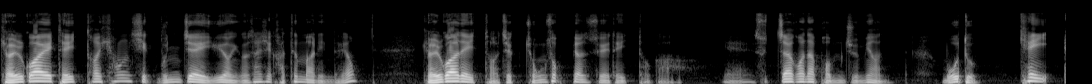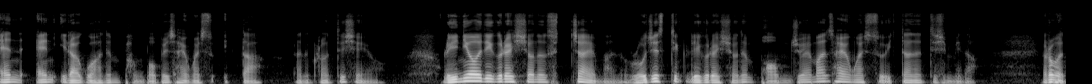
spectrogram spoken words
결과의 데이터 형식, 문제의 유형 이건 사실 같은 말인데요. 결과 데이터, 즉 종속 변수의 데이터가 예, 숫자거나 범주면 모두 KNN이라고 하는 방법을 사용할 수 있다라는 그런 뜻이에요. linear regression은 숫자에만, logistic regression은 범주에만 사용할 수 있다는 뜻입니다. 여러분,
